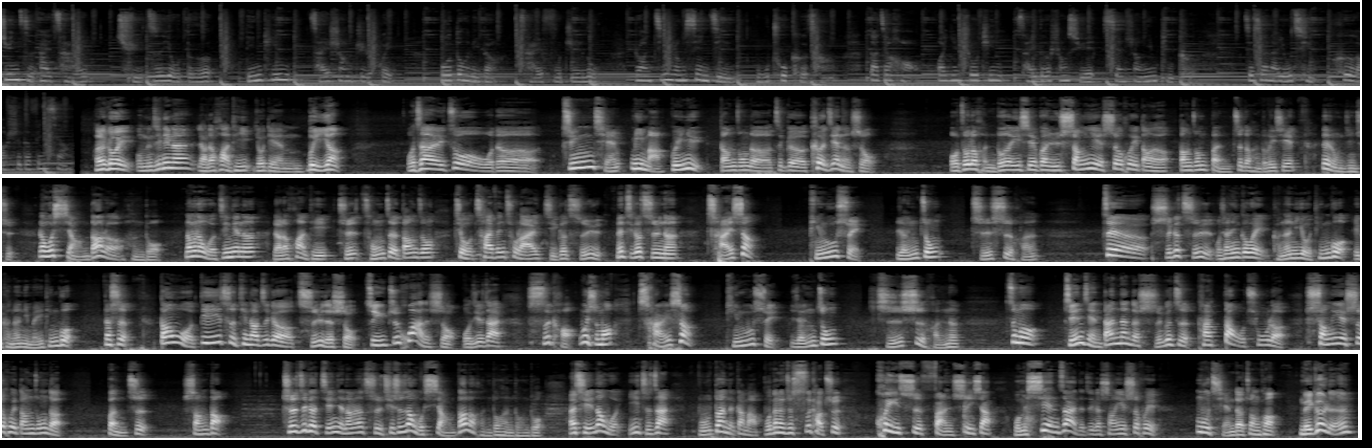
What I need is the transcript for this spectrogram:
君子爱财，取之有德。聆听财商智慧，拨动你的财富之路，让金融陷阱无处可藏。大家好，欢迎收听财德商学线上音频课。接下来有请贺老师的分享。好了，各位，我们今天呢聊的话题有点不一样。我在做我的金钱密码规律当中的这个课件的时候。我做了很多的一些关于商业社会当当中本质的很多的一些内容进去，让我想到了很多。那么呢，我今天呢聊的话题，其实从这当中就拆分出来几个词语，哪几个词语呢？财上平如水，人中直是横。这十个词语，我相信各位可能你有听过，也可能你没听过。但是当我第一次听到这个词语的时候，这一句话的时候，我就在。思考为什么财上平如水，人中直是横呢？这么简简单单的十个字，它道出了商业社会当中的本质商道。其实这个简简单单的词语，其实让我想到了很多很多很多，而且让我一直在不断的干嘛？不断的去思考，去窥视、反视一下我们现在的这个商业社会目前的状况。每个人。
